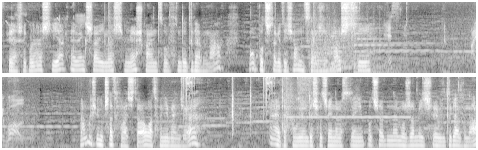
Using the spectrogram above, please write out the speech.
W pierwszej kolejności jak największa ilość mieszkańców do drewna. O, po 4000 żywności. Yes? I wall. No musimy przetrwać to, łatwo nie będzie. Nie, tak mówiłem, doświadczenie nam jest tutaj niepotrzebne. Możemy iść w drewno.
